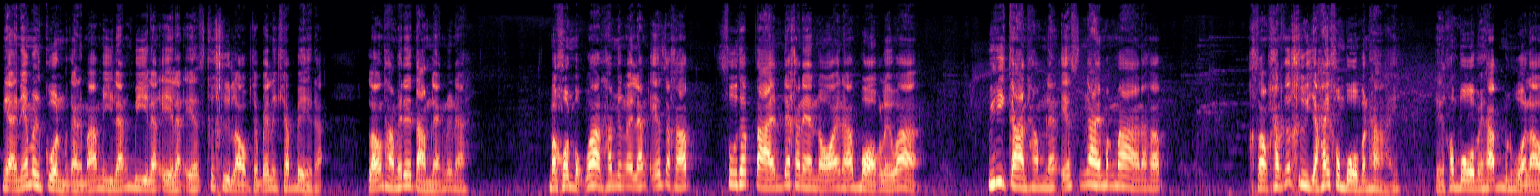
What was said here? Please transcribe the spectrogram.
เนี่ยอันนี้มันกวนเหมือนกันเห็นไหมมีแรง B แรง A แรง S ก็คือเราจะไปเล่นแคปเบดอะเราต้องทำให้ได้ตามแรงด้วยนะบางคนบอกว่าทำยังไงแรงเอสครับสู้แทบตายไม่ได้คะแนนน้อยนะครับบอกเลยว่า วิธีการทำแรงเอสง่ายมากๆนะครับสำคัญก็คืออย่าให้คอมโบมันหาย เห็นคอมโบไหมครับบนหัวเรา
